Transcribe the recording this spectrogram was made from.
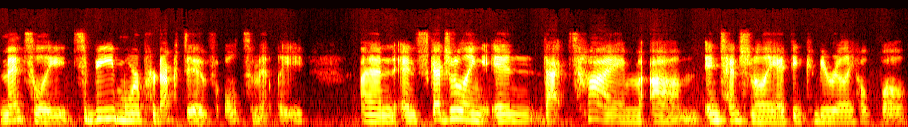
mentally to be more productive ultimately and and scheduling in that time um, intentionally i think can be really helpful.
